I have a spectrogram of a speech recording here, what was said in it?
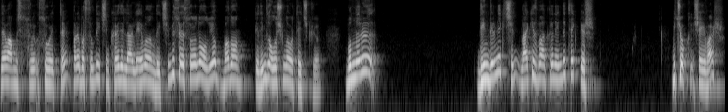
devamlı sure- surette para basıldığı için kredilerle ev alındığı için bir süre sonra ne oluyor? Balon dediğimiz oluşumlar ortaya çıkıyor. Bunları dindirmek için merkez bankalarının elinde tek bir birçok şey var,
